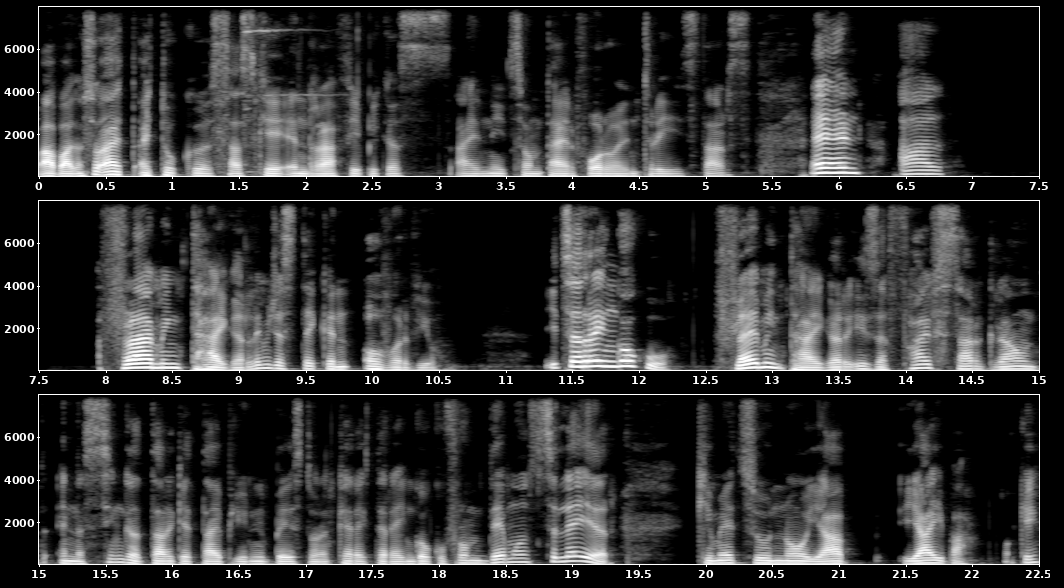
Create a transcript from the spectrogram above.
Babadum. So I, I took uh, Sasuke and Rafi because I need some tier 4 and 3 stars. And I'll Flaming Tiger. Let me just take an overview. It's a Rengoku. Flaming Tiger is a 5 star ground and a single target type unit based on a character Rengoku from Demon Slayer. Kimetsu no Yab Yaiba. Okay?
